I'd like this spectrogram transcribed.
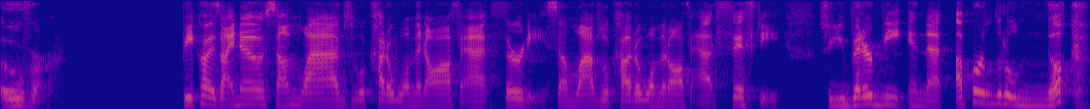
over. Because I know some labs will cut a woman off at 30, some labs will cut a woman off at 50. So you better be in that upper little nook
